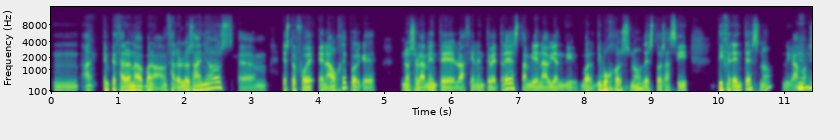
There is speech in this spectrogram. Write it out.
mm, empezaron a, bueno, avanzaron los años. em, esto fue en auge porque no solamente lo hacían en TV3, también habían di- bueno, dibujos, ¿no? De estos así diferentes, ¿no? Digamos.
